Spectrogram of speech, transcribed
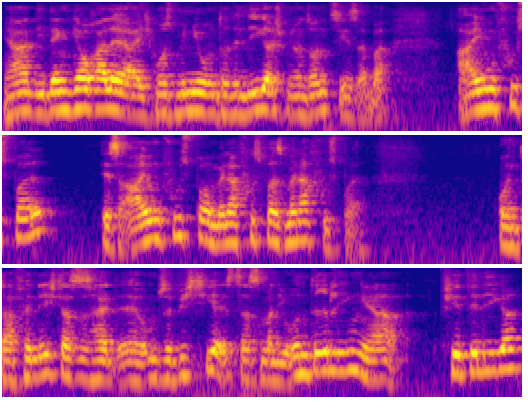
Ja, die denken ja auch alle, ja, ich muss Mini unter der Liga spielen und sonstiges. Aber A-Jugend-Fußball ist A-Jugend-Fußball und Männerfußball ist Männerfußball. Und da finde ich, dass es halt äh, umso wichtiger ist, dass man die unteren Ligen ja vierte Liga,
